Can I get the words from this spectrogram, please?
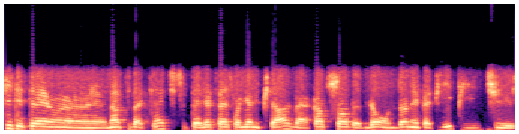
si tu étais un, anti-vaccin, tu allais te faire soigner à l'hôpital, ben, quand tu sors de là, on te donne un papier, puis tu,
